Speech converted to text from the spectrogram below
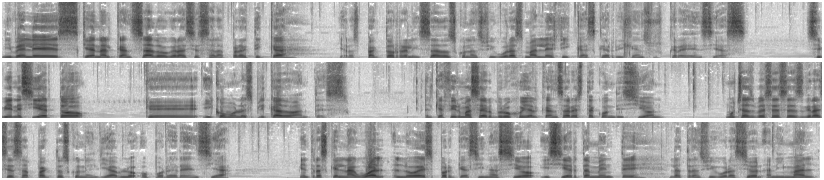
Niveles que han alcanzado gracias a la práctica y a los pactos realizados con las figuras maléficas que rigen sus creencias. Si bien es cierto, que, y como lo he explicado antes, el que afirma ser brujo y alcanzar esta condición muchas veces es gracias a pactos con el diablo o por herencia, mientras que el nahual lo es porque así nació y ciertamente la transfiguración animal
